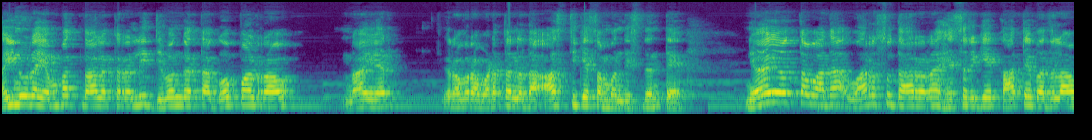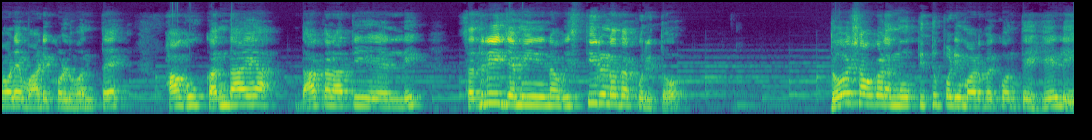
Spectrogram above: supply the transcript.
ಐನೂರ ಎಂಬತ್ನಾಲ್ಕರಲ್ಲಿ ದಿವಂಗತ ಗೋಪಾಲರಾವ್ ನಾಯರ್ ರವರ ಒಡೆತನದ ಆಸ್ತಿಗೆ ಸಂಬಂಧಿಸಿದಂತೆ ನ್ಯಾಯಯುತವಾದ ವಾರಸುದಾರರ ಹೆಸರಿಗೆ ಖಾತೆ ಬದಲಾವಣೆ ಮಾಡಿಕೊಳ್ಳುವಂತೆ ಹಾಗೂ ಕಂದಾಯ ದಾಖಲಾತಿಯಲ್ಲಿ ಸದರಿ ಜಮೀನಿನ ವಿಸ್ತೀರ್ಣದ ಕುರಿತು ದೋಷಗಳನ್ನು ತಿದ್ದುಪಡಿ ಮಾಡಬೇಕು ಅಂತ ಹೇಳಿ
